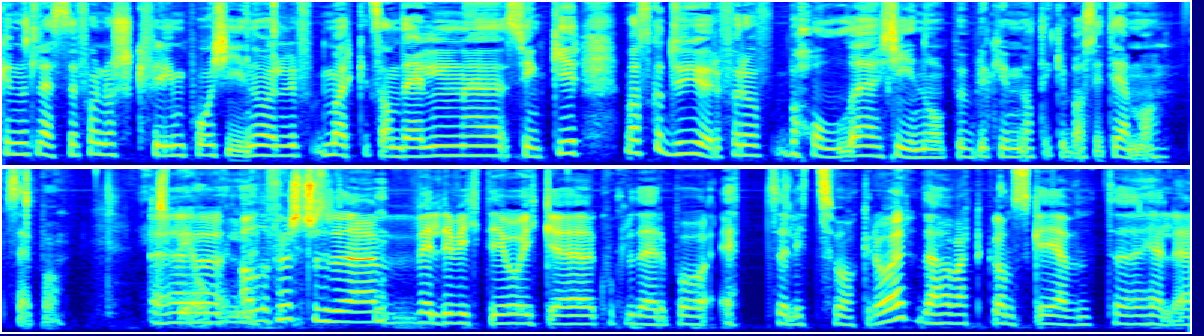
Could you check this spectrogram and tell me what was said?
kunnet lese, for norsk film på kino, eller markedsandelen eh, synker. Hva skal du gjøre for å beholde kinopublikum, at de ikke bare sitter hjemme og ser på? Uh, aller først så tror jeg det er veldig viktig å ikke konkludere på ett litt svakere år. Det har vært ganske jevnt eh, hele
